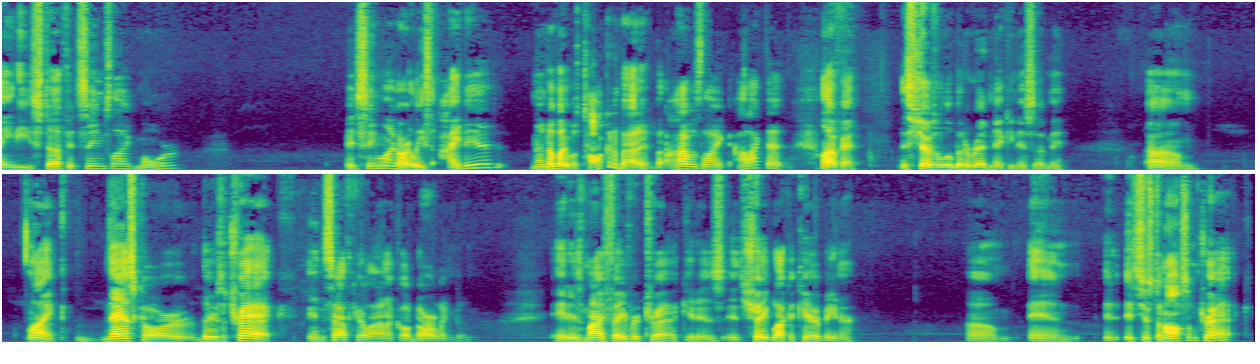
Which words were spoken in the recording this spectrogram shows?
80s stuff. It seems like more. It seemed like, or at least I did. Now nobody was talking about it, but I was like, I like that. Like, okay, this shows a little bit of redneckiness of me. Um, like NASCAR, there's a track in South Carolina called Darlington. It is my favorite track. It is it's shaped like a carabiner, um, and it, it's just an awesome track.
